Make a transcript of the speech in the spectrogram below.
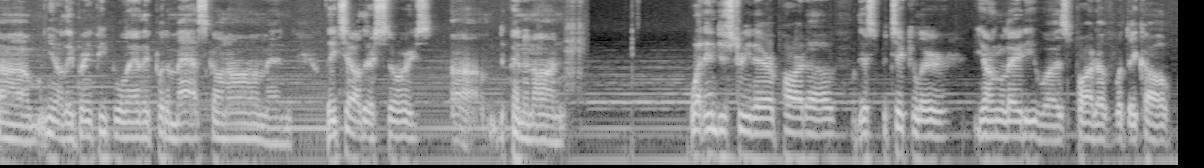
Um, you know, they bring people in, they put a mask on them, and they tell their stories um, depending on what industry they're a part of. This particular young lady was part of what they call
